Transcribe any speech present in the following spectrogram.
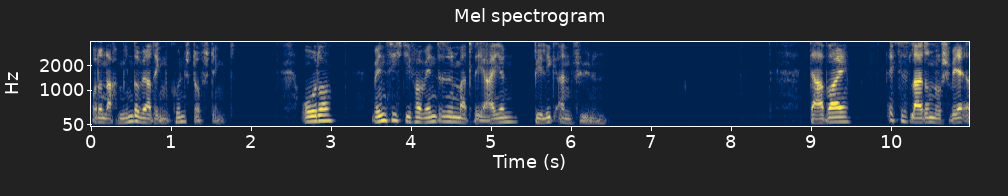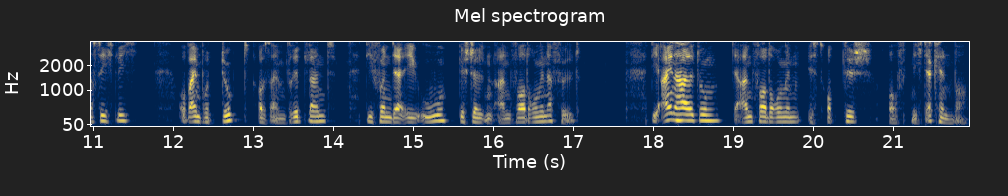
oder nach minderwertigem Kunststoff stinkt. Oder wenn sich die verwendeten Materialien billig anfühlen. Dabei ist es leider nur schwer ersichtlich, ob ein Produkt aus einem Drittland die von der EU gestellten Anforderungen erfüllt. Die Einhaltung der Anforderungen ist optisch oft nicht erkennbar.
